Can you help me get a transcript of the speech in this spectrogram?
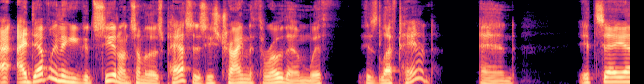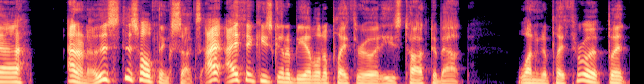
I, I definitely think you could see it on some of those passes. He's trying to throw them with his left hand, and it's a uh, I don't know. This this whole thing sucks. I I think he's going to be able to play through it. He's talked about wanting to play through it, but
